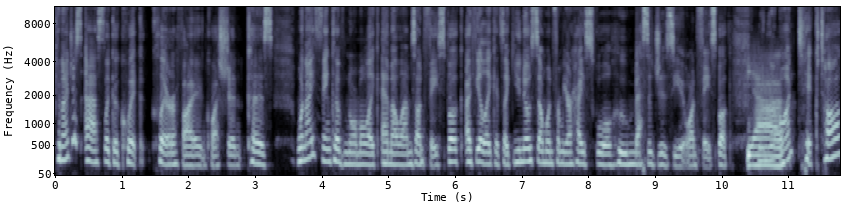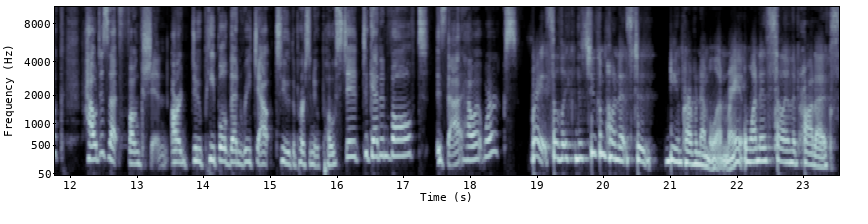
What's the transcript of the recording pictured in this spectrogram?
Can I just ask like a quick clarifying question? Because when I think of normal like MLMs on Facebook, I feel like it's like you know someone from your high school who messages you on Facebook. Yeah. When you're on TikTok, how does that function? Or do people then reach out to the person who posted to get involved? Is that how it works? Right. So, like, there's two components to being part of an MLM, right? One is selling the products,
